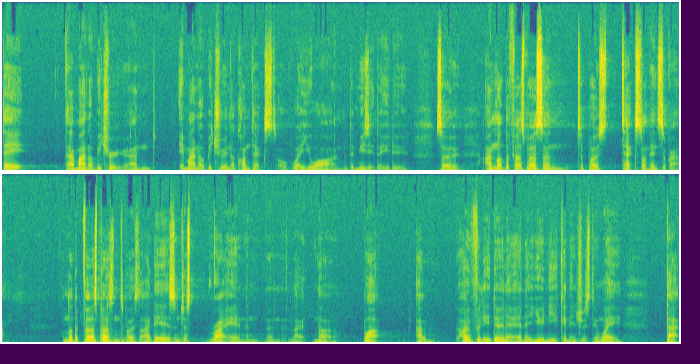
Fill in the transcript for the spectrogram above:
they that might not be true, and it might not be true in the context of where you are and the music that you do. So I'm not the first person to post text on Instagram. I'm not the first person to post ideas and just writing and, and like no, but I'm hopefully doing it in a unique and interesting way that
